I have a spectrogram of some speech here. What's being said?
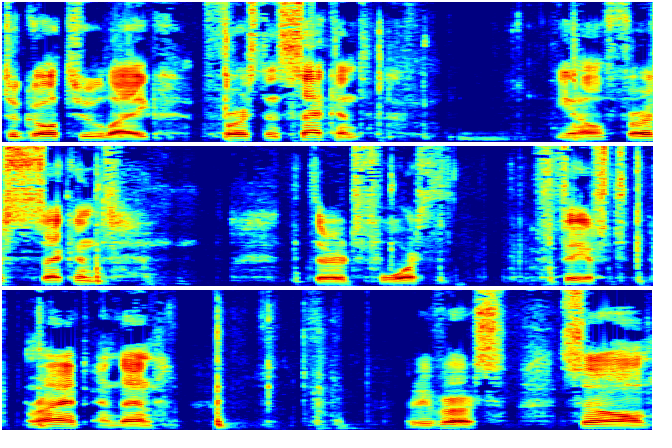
to go to like first and second, you know, first, second, third, fourth, fifth, right, and then reverse. So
